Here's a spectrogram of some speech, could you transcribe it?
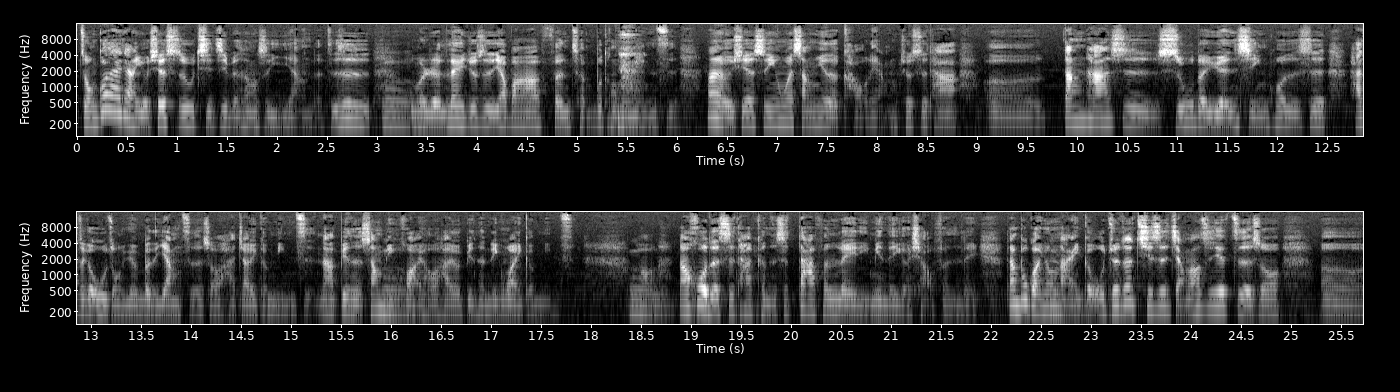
总归来讲，有些食物其实基本上是一样的，只是我们人类就是要帮它分成不同的名字。嗯、那有些是因为商业的考量，就是它呃，当它是食物的原型，或者是它这个物种原本的样子的时候，它叫一个名字。那变成商品化以后，它又变成另外一个名字。好，然后或者是它可能是大分类里面的一个小分类，但不管用哪一个，嗯、我觉得其实讲到这些字的时候，呃，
